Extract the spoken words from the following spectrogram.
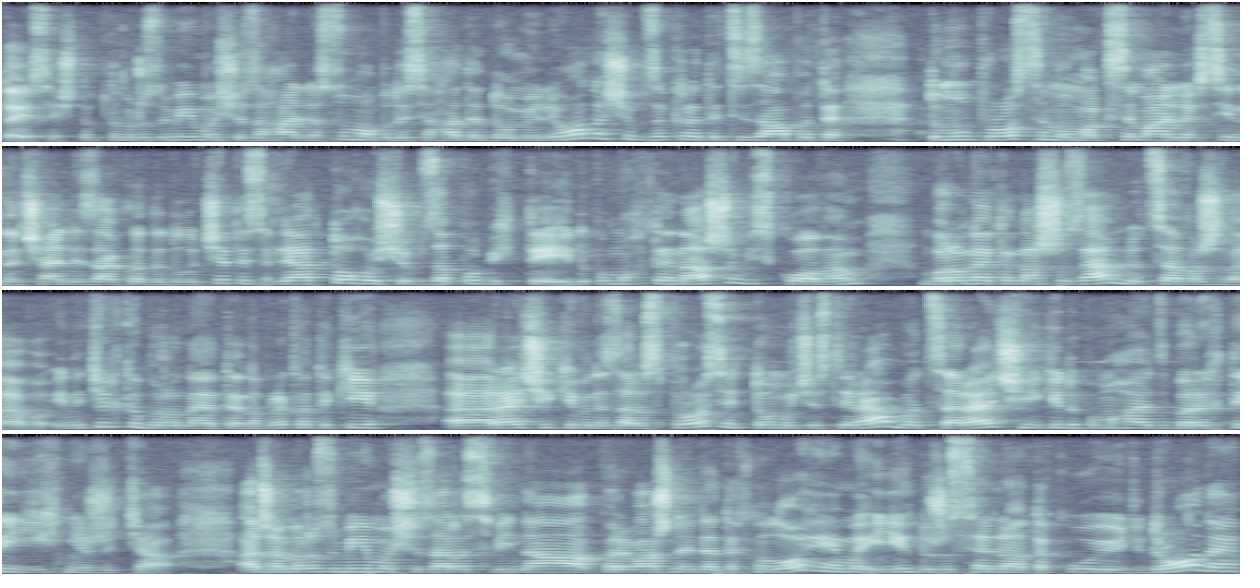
тисяч. Тобто ми розуміємо, що загальна сума буде сягати до мільйона, щоб закрити ці запити. Тому просимо максимально всі навчальні заклади долучитися для того, щоб запобігти і допомогти нашим військовим боронити нашу землю. Це важливо і не тільки боронити, наприклад, такі е, речі, які вони зараз просять, в тому числі реби, це речі, які допомагають зберегти їхнє життя. Адже ми розуміємо, що зараз війна переважно йде технологіями, і їх дуже сильно атакують дрони,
